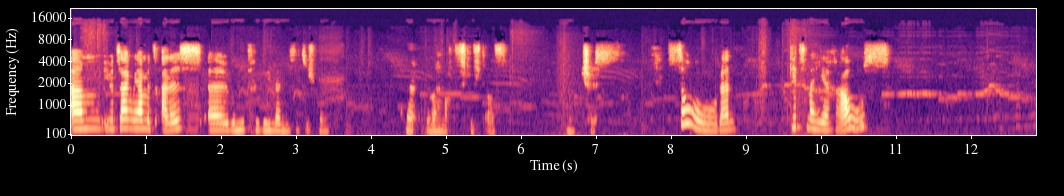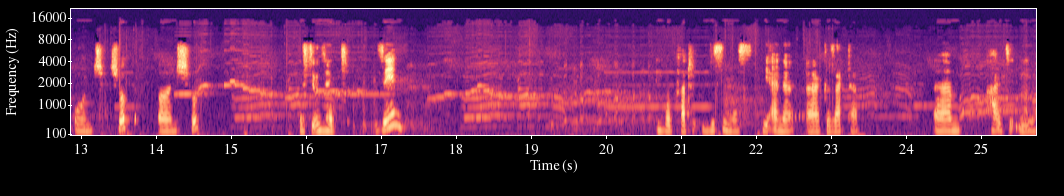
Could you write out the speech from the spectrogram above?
Ähm, ich würde sagen, wir haben jetzt alles äh, über niedrige Hindernisse zu springen. Ja, wir machen noch das Licht aus. Und tschüss. So, dann geht's mal hier raus. Und schwupp und schwupp. Dass die uns halt sehen. Ich wollte gerade wissen, was die eine äh, gesagt hat. Ähm, halte E.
